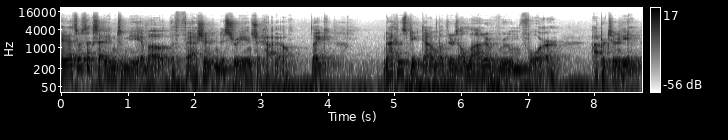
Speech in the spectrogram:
And that's what's exciting to me about the fashion industry in Chicago. Like, I'm not going to speak down, but there's a lot of room for opportunity.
